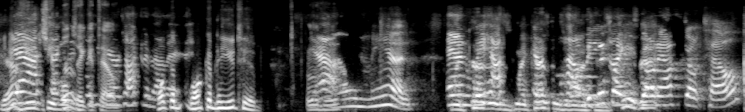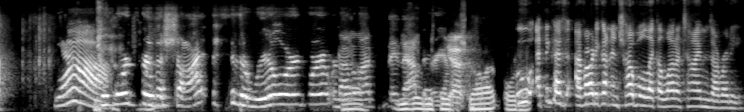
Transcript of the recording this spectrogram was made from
Yeah. YouTube will take it We down. were talking about Welcome, it. welcome to YouTube. Mm-hmm. Yeah. Oh man. And my we have cousins, my careful cousins how many Is it. this like Hey, don't Beth, ask, don't tell? Yeah. the word for the shot, the real word for it. We're not Yeah. allowed to say that. Usually we There say we go. Yeah. shot or Ooh, I think I've, I've already gotten in trouble like a lot of times already.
